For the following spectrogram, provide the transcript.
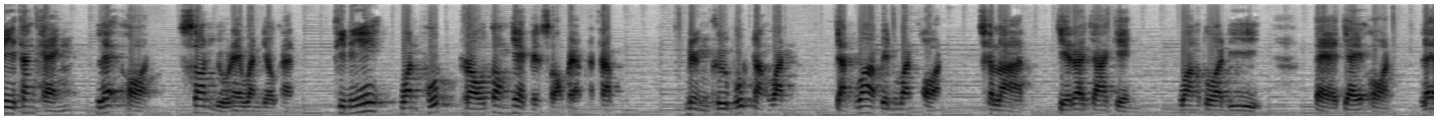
มีทั้งแข็งและอ่อนซ่อนอยู่ในวันเดียวกัน ทีนี้วันพุธเราต้องแยกเป็นสองแบบนะครับหนึ่งคือพุธกลางวันจัดว่าเป็นวันอ่อน ฉลาด เจราจาเก่ง วางตัวดี แต่ใจอ่อนและ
